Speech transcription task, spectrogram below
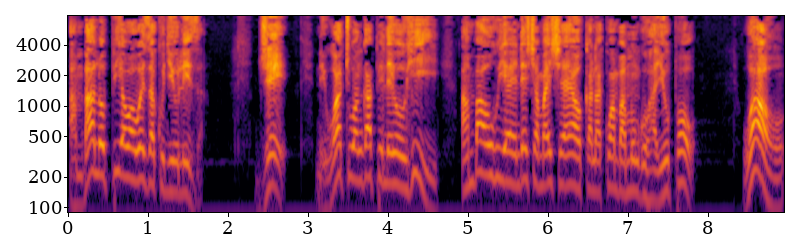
ambalo pia waweza kujiuliza. Je ni watu wangapi leo hii ambao huyaendesha maisha yao kana kwamba mungu hayupo? Wao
